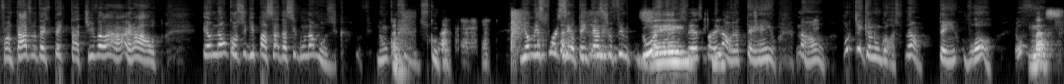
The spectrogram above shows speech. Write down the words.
fantasma da expectativa lá era alto. Eu não consegui passar da segunda música. Não consegui, desculpa. E eu me esforcei, eu tentei assistir o filme duas, Gente. três vezes. Falei, não, eu tenho. Não, por que, que eu não gosto? Não, tenho, vou. Eu vou. Mas,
